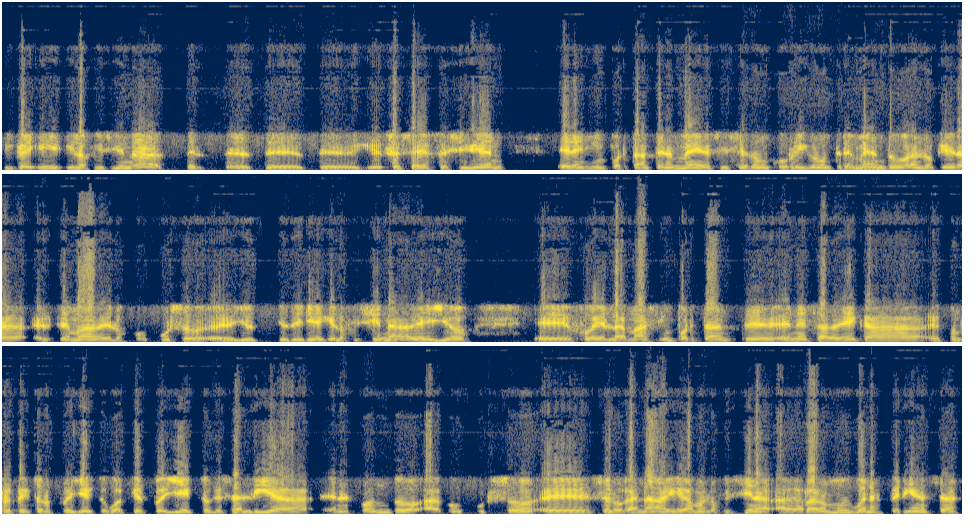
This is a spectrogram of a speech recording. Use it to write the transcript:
y, y, y la oficina de, de, de CCF, si bien era importante en el medio, se hicieron un currículum tremendo en lo que era el tema de los concursos. Eh, yo, yo, diría que la oficina de ellos eh, fue la más importante en esa década eh, con respecto a los proyectos. Cualquier proyecto que salía en el fondo a concurso se lo ganaba, digamos, la oficina. Agarraron muy buena experiencia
